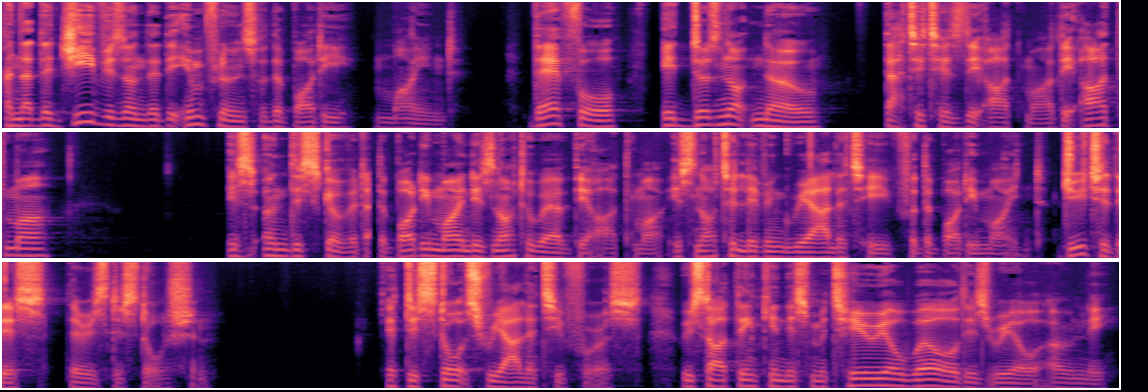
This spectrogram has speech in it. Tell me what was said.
and that the Jeev is under the influence of the body mind. Therefore, it does not know that it is the Atma. The Atma is undiscovered. The body mind is not aware of the Atma. It's not a living reality for the body mind. Due to this, there is distortion. It distorts reality for us. We start thinking this material world is real only.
